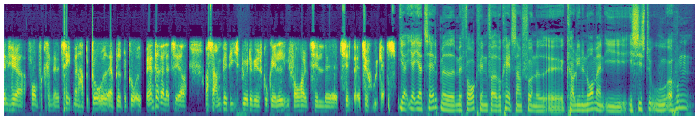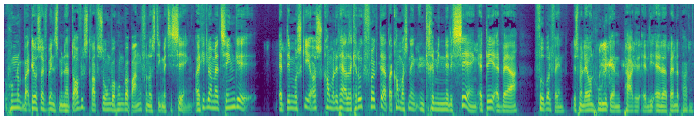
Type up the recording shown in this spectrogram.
den her form for kriminalitet, man har begået, er blevet begået banderelateret, og samme bevisbyrde vil jo skulle gælde i forhold til, øh, til, øh, til hooligans. Ja, jeg, jeg talte med, med forkvinden for advokatsamfundet, øh, Karoline Normand, i, i sidste uge, og hun, hun, det var så i forbindelse med den her dobbeltstrafzone, hvor hun var bange for noget stigmatisering. Og jeg kan ikke lade med at tænke, at det måske også kommer lidt her. Altså, kan du ikke frygte, at der kommer sådan en, en kriminalisering af det at være fodboldfan, hvis man laver en hooligan-pakke eller bandepakken?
